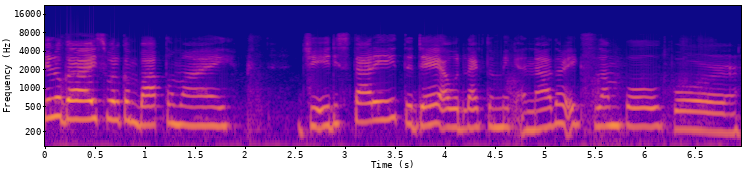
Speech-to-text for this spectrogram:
Hello guys, welcome back to my GED study. Today I would like to make another example for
